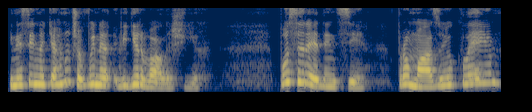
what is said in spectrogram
і не сильно тягнути, щоб ви не відірвали ж їх. Посерединці промазую клеєм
